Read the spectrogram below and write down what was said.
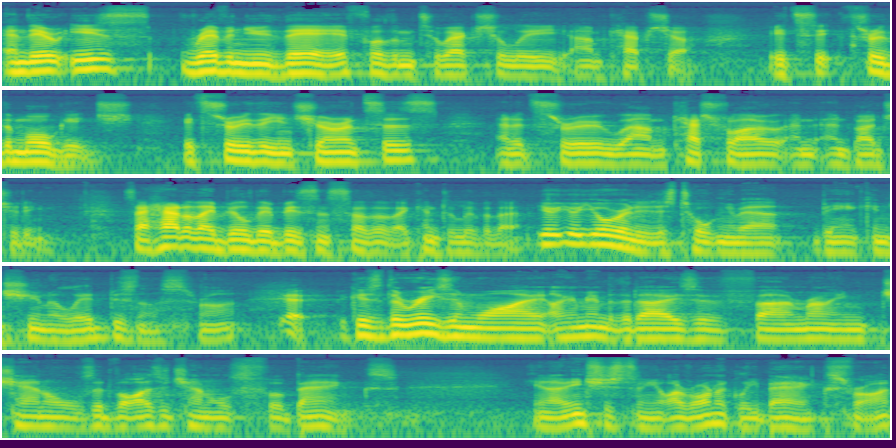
and there is revenue there for them to actually um, capture. It's through the mortgage, it's through the insurances, and it's through um, cash flow and, and budgeting. So how do they build their business so that they can deliver that? You're, you're really just talking about being a consumer-led business, right? Yeah. Because the reason why I remember the days of um, running channels, advisor channels for banks. You know, interestingly, ironically, banks, right?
